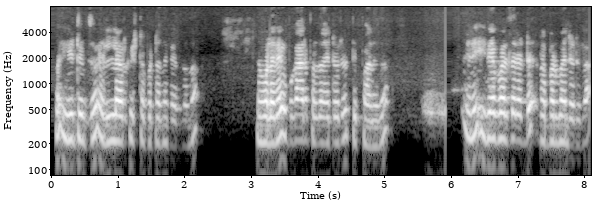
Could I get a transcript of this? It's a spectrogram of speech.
അപ്പോൾ ഈ ടിപ്സ് എല്ലാവർക്കും ഇഷ്ടപ്പെട്ടെന്ന് കരുതുന്നു. ഇത് വളരെ ഉപകാരപ്രദമായിട്ടൊരു ടിപ്പാണിത്. ഇനി ഇതേപോലത്തെ രണ്ട് റബ്ബർ ബാൻഡ് എടുക്കുക.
